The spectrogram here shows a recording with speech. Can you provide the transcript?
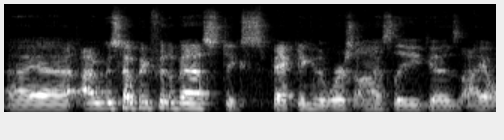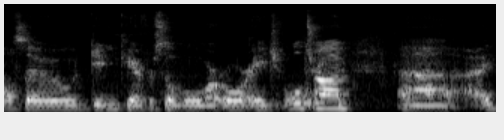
I uh, I was hoping for the best, expecting the worst, honestly, because I also didn't care for Civil War or Age of Ultron. Uh, I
